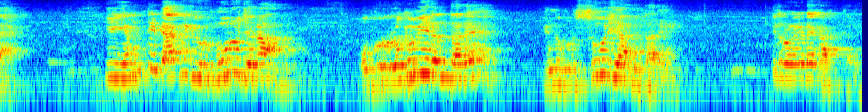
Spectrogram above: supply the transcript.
ಬ್ಯಾಗ್ ಈ ಎಂಟಿ ಬ್ಯಾಗ್ ಇವ್ರು ಮೂರು ಜನ ಒಬ್ಬರು ರಘುವೀರ್ ಅಂತಾರೆ, ಇನ್ನೊಬ್ರು ಸೂರ್ಯ ಅಂತಾರೆ. ಇದ್ರೊಳಗಡೆ ಹಾಕ್ತಾರೆ.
